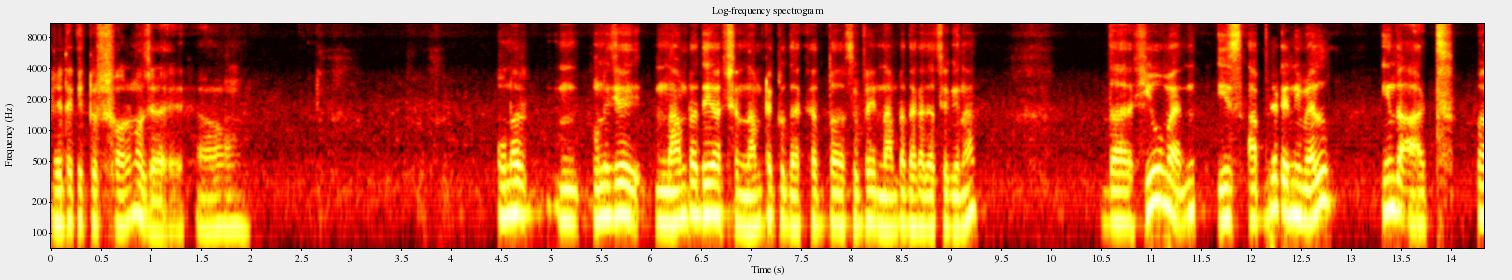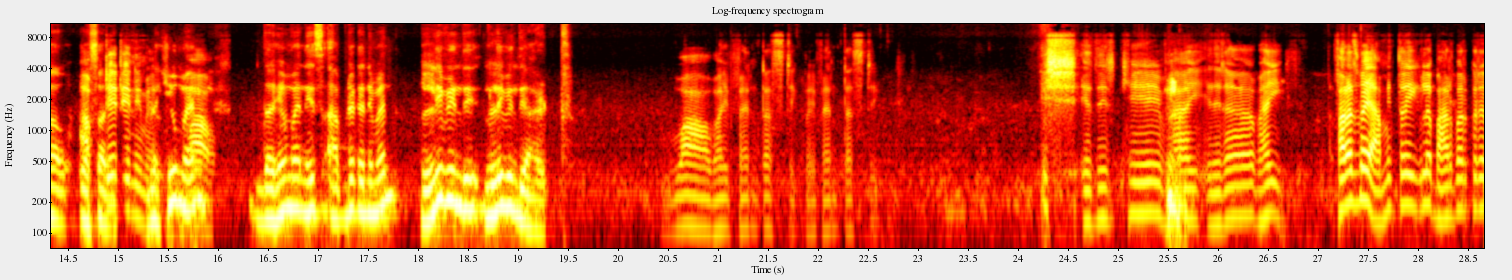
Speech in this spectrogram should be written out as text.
এটাকে একটু সরানো যায় ওনার উনি যে নামটা দিয়ে আসছেন নামটা একটু দেখা তো আসিফ ভাই নামটা দেখা যাচ্ছে কিনা? The human is update animal in the earth sorry update human wow the human is update animal live in the live in the earth. Wow ভাই ফ্যান্টাস্টিক ভাই ফ্যান্টাস্টিক ইস এদেরকে ভাই এরা ভাই ফারাজ ভাই আমি তো এইগুলো বারবার করে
